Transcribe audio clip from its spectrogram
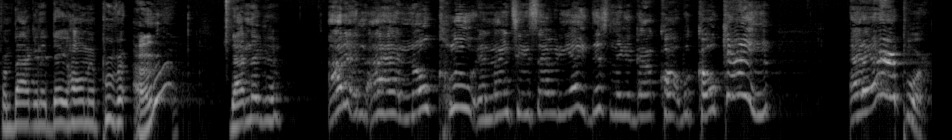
from back in the day, Home Improvement. Huh? That nigga, I didn't. I had no clue in 1978 this nigga got caught with cocaine at an airport.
